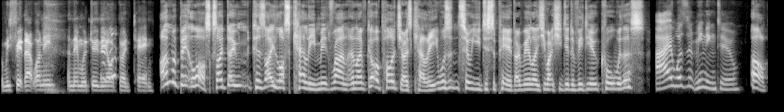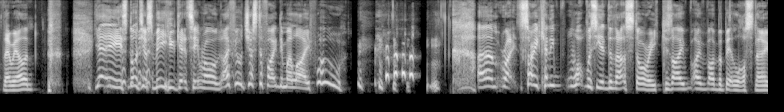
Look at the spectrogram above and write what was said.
Can we fit that one in, and then we'll do the iPhone 10? I'm a bit lost because I don't because I lost Kelly mid run, and I've got to apologise, Kelly. It wasn't until you disappeared I realised you actually did a video call with us. I wasn't meaning to. Oh, there we are. Then. Yay! It's not just me who gets it wrong. I feel justified in my life. Woo! um, right. Sorry, Kelly. What was the end of that story? Because I, I I'm a bit lost now.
